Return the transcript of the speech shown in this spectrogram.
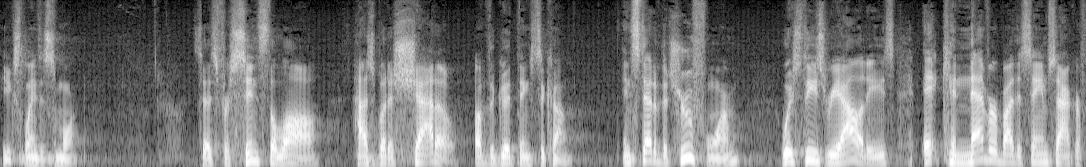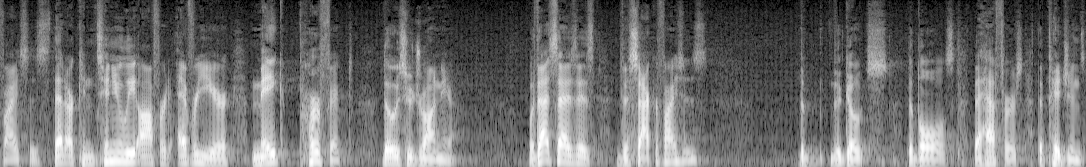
He explains it some more. It says, For since the law has but a shadow of the good things to come, instead of the true form, which these realities, it can never, by the same sacrifices that are continually offered every year, make perfect those who draw near. What that says is the sacrifices, the, the goats, the bulls, the heifers, the pigeons,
